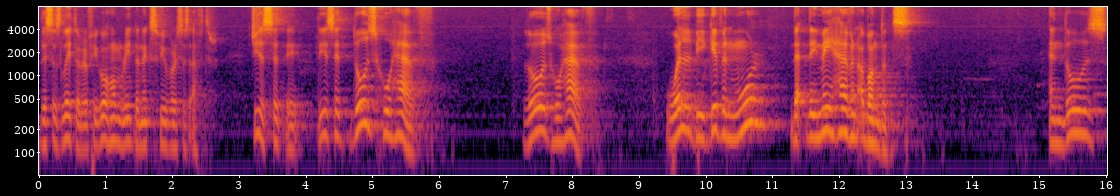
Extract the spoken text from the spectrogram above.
This is later. If you go home, read the next few verses after. Jesus said, eh, Jesus said, those who have, those who have, will be given more that they may have an abundance. And those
